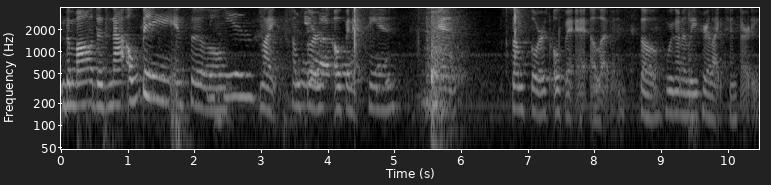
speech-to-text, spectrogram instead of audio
The mall does not open until like some stores Yeah. open at 10 and some stores open at 11. So we're gonna leave here like 10:30.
